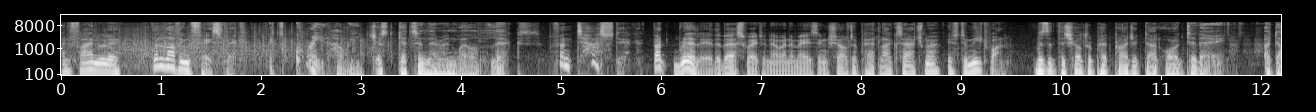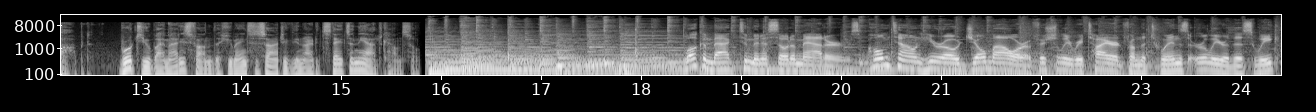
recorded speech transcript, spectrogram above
And finally, the loving face lick. It's great how he just gets in there and, well, licks. Fantastic. But really, the best way to know an amazing shelter pet like Satchmo is to meet one. Visit theshelterpetproject.org today. Adopt. Brought to you by Maddie's Fund, the Humane Society of the United States, and the Ad Council. Welcome back to Minnesota Matters. Hometown hero Joe Mauer officially retired from the Twins earlier this week.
